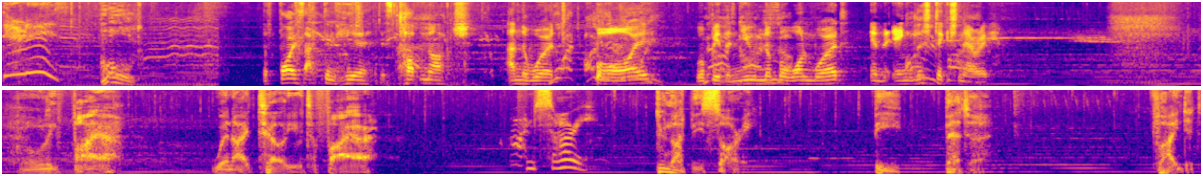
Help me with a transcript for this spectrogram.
There it is! Hold! The voice acting here is top notch, and the word What are you boy will be the the new number one word in the English Only dictionary. Only fire. When I tell you to fire, I'm sorry. do not be sorry. Be better. Find it.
